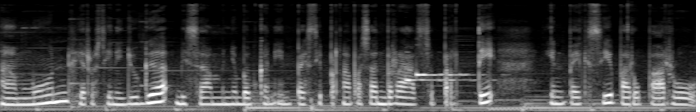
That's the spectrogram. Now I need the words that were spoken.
Namun, virus ini juga bisa menyebabkan infeksi pernapasan berat seperti infeksi paru-paru.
